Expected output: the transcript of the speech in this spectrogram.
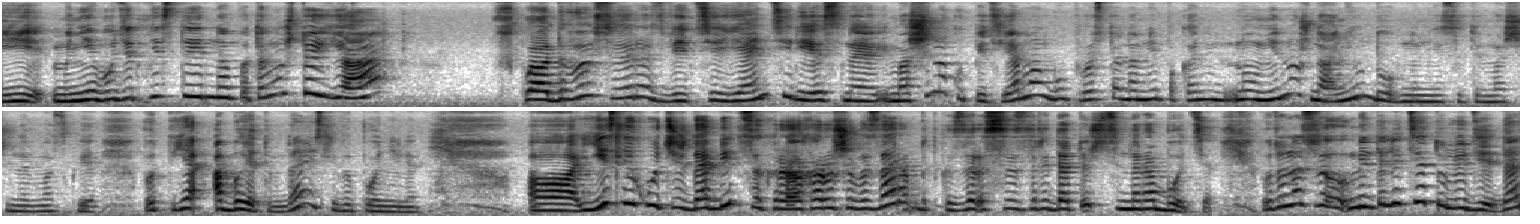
и мне будет не стыдно, потому что я складываю свое развитие, я интересная. И машину купить я могу, просто она мне пока не, ну, не нужна, неудобно мне с этой машиной в Москве. Вот я об этом, да, если вы поняли. А, если хочешь добиться хорошего заработка, сосредоточься на работе. Вот у нас менталитет у людей, да,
